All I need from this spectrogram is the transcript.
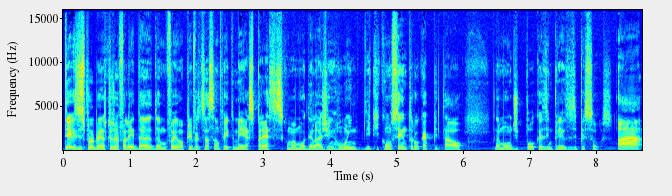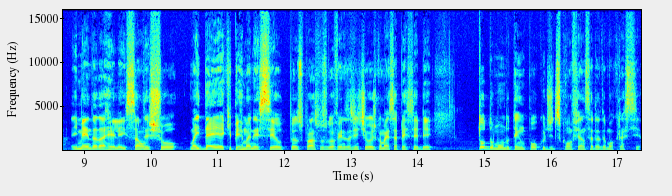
Teve esses problemas que eu já falei, da, da, foi uma privatização feita meio às pressas, com uma modelagem ruim e que concentrou capital na mão de poucas empresas e pessoas. A emenda da reeleição deixou uma ideia que permaneceu pelos próximos governos, a gente hoje começa a perceber todo mundo tem um pouco de desconfiança da democracia.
